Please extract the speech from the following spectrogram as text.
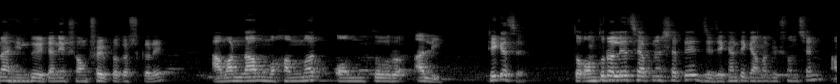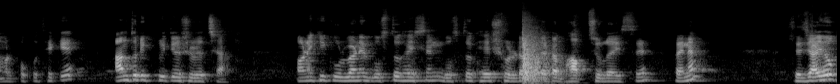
না, হিন্দু, এটা নিয়ে সংশয় প্রকাশ করে। আমার নাম মোহাম্মদ অন্তর আলী। ঠিক আছে? তো অন্তর আলী আছে আপনার সাথে, যে যেখান থেকে আমাকে শুনছেন, আমার পক্ষ থেকে আন্তরিক প্রীতি ও শুভেচ্ছা। অনেকেই কুরবানির গোস্ত খাইছেন, গোস্ত খেয়ে শোল্ডার মধ্যে একটা ভাব চলে আসছে তাই না? সে যাই হোক,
